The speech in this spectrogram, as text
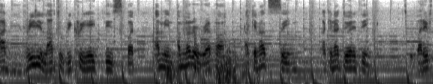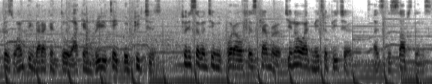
I'd really love to recreate this but I mean I'm not a rapper, I cannot sing, I cannot do anything but if there's one thing that I can do, I can really take good pictures. 2017, we bought our first camera. Do you know what makes a picture? That's the substance.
